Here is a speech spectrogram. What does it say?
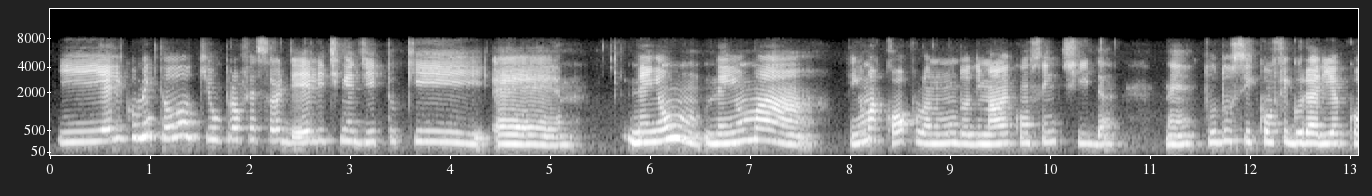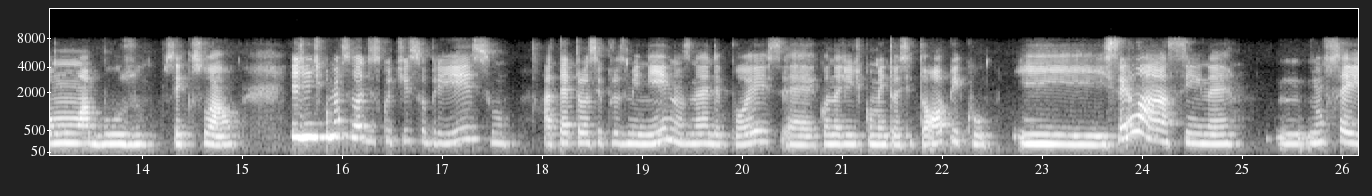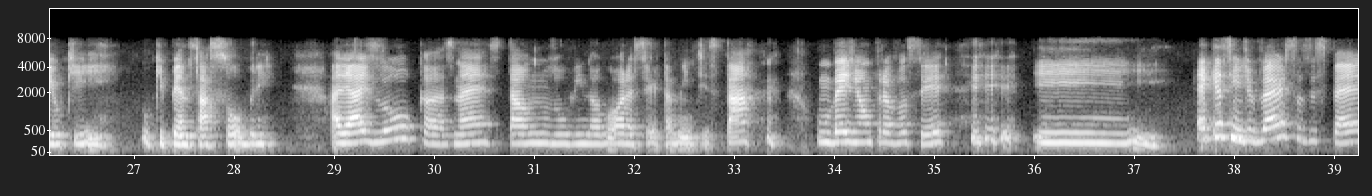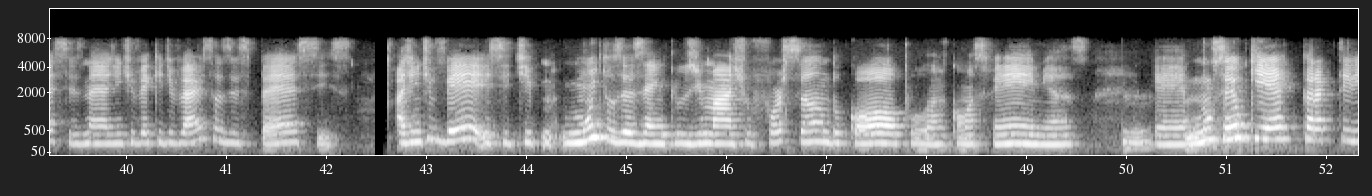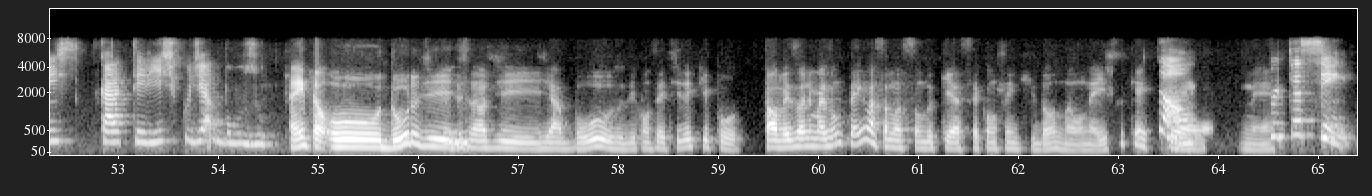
E ele comentou que um professor dele tinha dito que é, nenhum, nenhuma, nenhuma cópula no mundo animal é consentida, né? Tudo se configuraria como um abuso sexual. E a gente começou a discutir sobre isso, até trouxe para os meninos, né? Depois, é, quando a gente comentou esse tópico, e sei lá, assim, né? Não sei o que, o que pensar sobre. Aliás, Lucas, né? Está nos ouvindo agora, certamente está. Um beijão para você. e é que assim, diversas espécies, né? A gente vê que diversas espécies, a gente vê esse tipo, muitos exemplos de macho forçando cópula com as fêmeas. Uhum. É, não sei o que é característico característico de abuso. É, então, o duro de, uhum. de, de abuso, de consentido, é que, tipo, talvez os animais não tenham essa noção do que é ser consentido ou não, né? Isso que é. Não, que é né? Porque assim,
